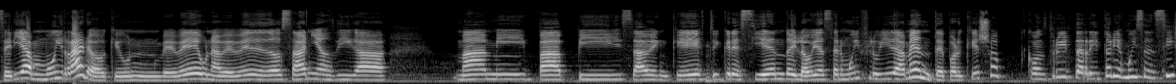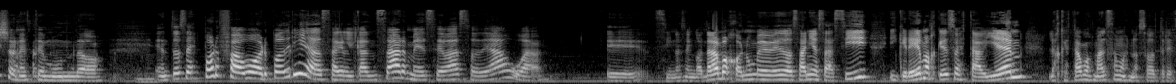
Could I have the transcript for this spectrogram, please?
sería muy raro que un bebé, una bebé de dos años diga, mami, papi, ¿saben qué? Estoy creciendo y lo voy a hacer muy fluidamente, porque yo construir territorio es muy sencillo en este mundo. Entonces, por favor, ¿podrías alcanzarme ese vaso de agua? Eh, si nos encontramos con un bebé de dos años así y creemos que eso está bien, los que estamos mal somos nosotros.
